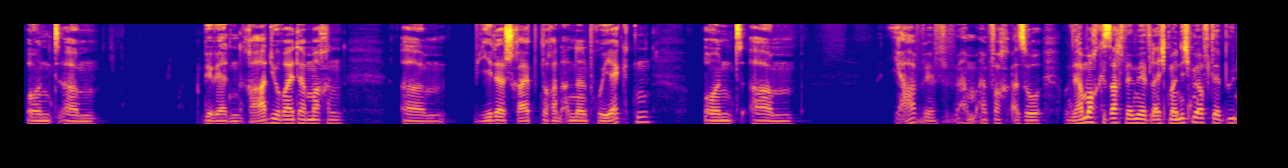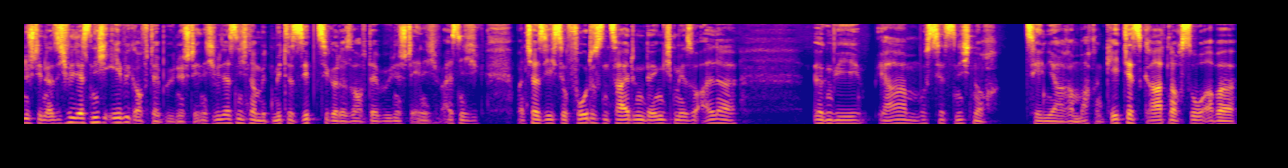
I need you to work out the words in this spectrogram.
Und ähm, wir werden Radio weitermachen. Ähm, jeder schreibt noch an anderen Projekten. Und ähm, ja, wir, haben einfach, also, und wir haben auch gesagt, wenn wir vielleicht mal nicht mehr auf der Bühne stehen, also ich will jetzt nicht ewig auf der Bühne stehen. Ich will jetzt nicht noch mit Mitte 70 oder so auf der Bühne stehen. Ich weiß nicht, manchmal sehe ich so Fotos in Zeitungen, denke ich mir so, Alter, irgendwie, ja, muss jetzt nicht noch zehn Jahre machen. Geht jetzt gerade noch so, aber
